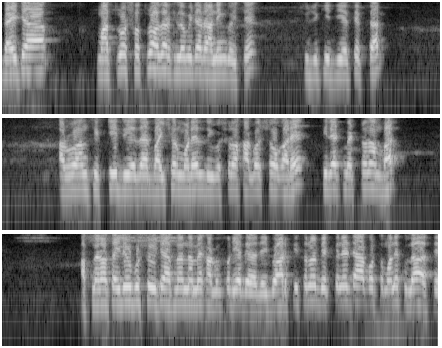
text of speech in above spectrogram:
গাড়িটা মাত্র সতেরো হাজার কিলোমিটার রানিং হয়েছে Suzuki GSX R R one fifty দুই হাজার বাইশের মডেল দুই বছর কাগজ সহকারে, সিলেট মেট্রো নাম্বার আপনারা চাইলে অবশ্যই এটা আপনার নামে কাগজ করিয়া দেওয়া যাইব। আর পিছনের ব্যাক প্যানেলটা বর্তমানে খোলা আছে।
